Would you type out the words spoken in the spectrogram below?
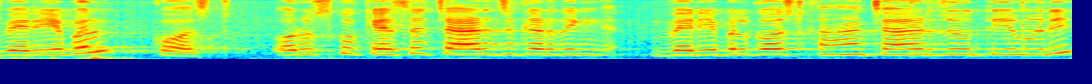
वेरिएबल कॉस्ट और उसको कैसे चार्ज कर देंगे? वेरिएबल कॉस्ट कहाँ चार्ज होती है हमारी?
